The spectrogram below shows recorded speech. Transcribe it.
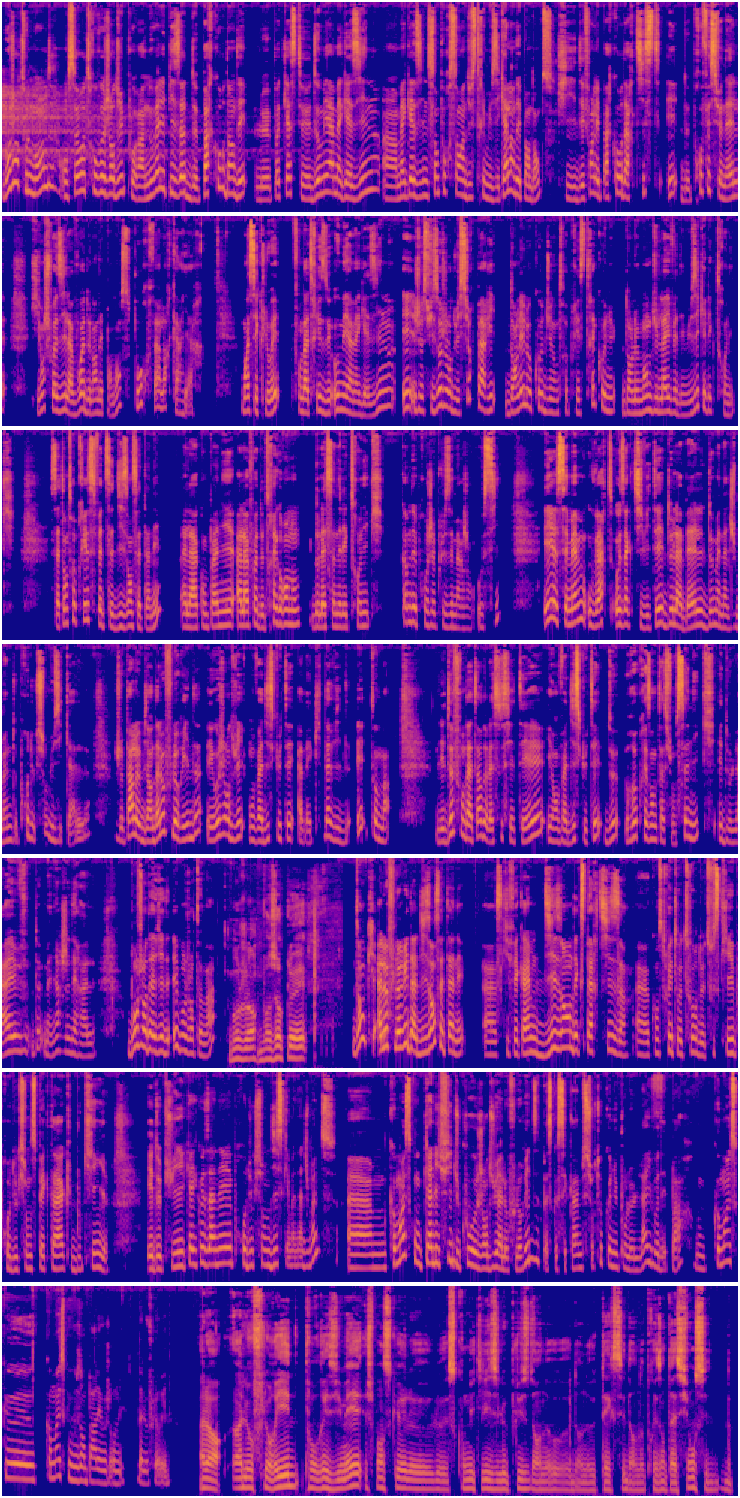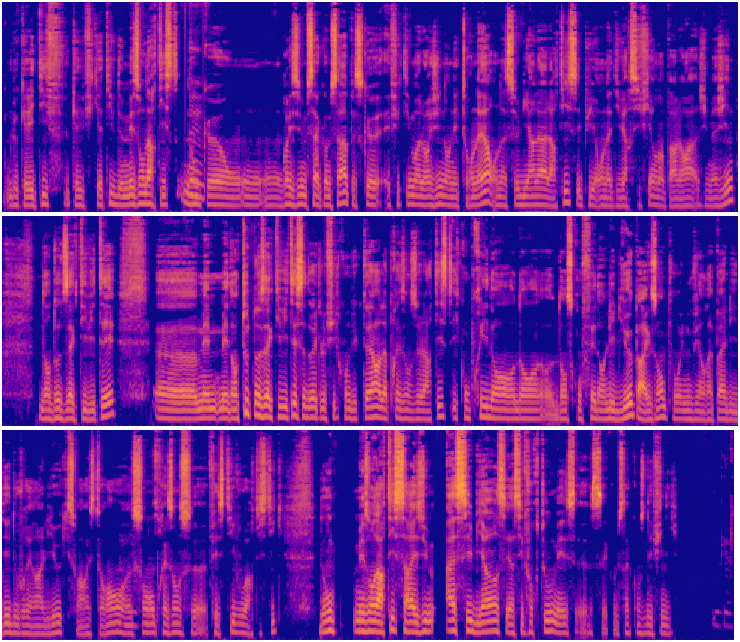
Bonjour tout le monde, on se retrouve aujourd'hui pour un nouvel épisode de Parcours d'Indé, le podcast d'Omea Magazine, un magazine 100% industrie musicale indépendante qui défend les parcours d'artistes et de professionnels qui ont choisi la voie de l'indépendance pour faire leur carrière. Moi c'est Chloé, fondatrice de Omea Magazine, et je suis aujourd'hui sur Paris, dans les locaux d'une entreprise très connue dans le monde du live et des musiques électroniques. Cette entreprise fête ses 10 ans cette année, elle a accompagné à la fois de très grands noms de la scène électronique, comme des projets plus émergents aussi. Et elle s'est même ouverte aux activités de label, de management, de production musicale. Je parle bien d'Allo Floride et aujourd'hui on va discuter avec David et Thomas, les deux fondateurs de la société, et on va discuter de représentation scénique et de live de manière générale. Bonjour David et bonjour Thomas. Bonjour. Bonjour Chloé. Donc, Allo Floride a 10 ans cette année, euh, ce qui fait quand même 10 ans d'expertise euh, construite autour de tout ce qui est production de spectacles, booking, et depuis quelques années, production de disques et management. Euh, comment est-ce qu'on qualifie du coup aujourd'hui Allo Floride? Parce que c'est quand même surtout connu pour le live au départ. Donc comment est-ce que comment est-ce que vous en parlez aujourd'hui d'Allo Floride? Alors, Allo Floride, pour résumer, je pense que le, le ce qu'on utilise le plus dans nos, dans nos textes et dans nos présentations, c'est le qualitif, qualificatif de maison d'artiste. Mm. Donc, euh, on, on, résume ça comme ça parce que effectivement, à l'origine, on est tourneur, on a ce lien-là à l'artiste et puis on a diversifié, on en parlera, j'imagine, dans d'autres activités. Euh, mais, mais dans toutes nos activités, ça doit être le fil conducteur, la présence de l'artiste, y compris dans, dans, dans ce qu'on fait dans les lieux, par exemple. Il ne nous viendrait pas à l'idée d'ouvrir un lieu qui soit un restaurant mm. sans présence euh, ou artistique. Donc maison d'artiste, ça résume assez bien, c'est assez fourre-tout, mais c'est comme ça qu'on se définit.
